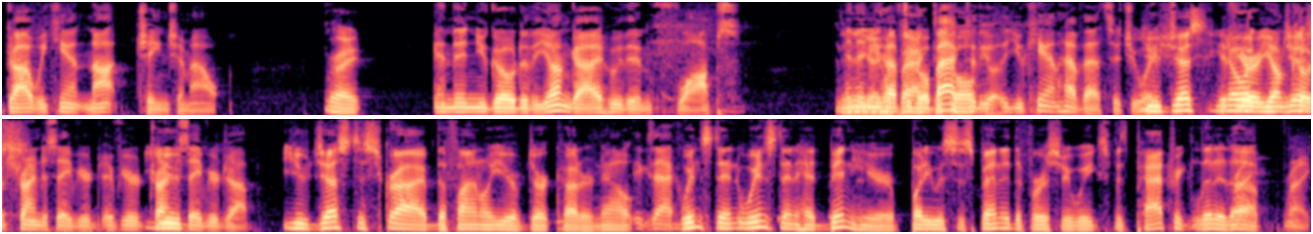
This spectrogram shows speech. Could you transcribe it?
God we can't not change him out, Right. and then you go to the young guy who then flops. And, then you you, have to go back to the. You can't have that situation. You just- you if know you're what, a you young just- coach trying to save your, if you're trying you- to save your job, You just described the final year of Dirk Koetter. Now, Exactly. Winston Winston had been here, but he was suspended the first three weeks. Fitzpatrick lit it up. right?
